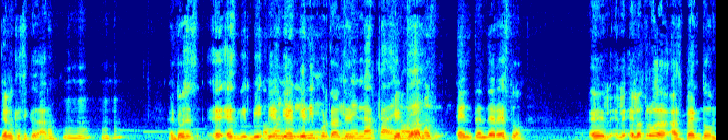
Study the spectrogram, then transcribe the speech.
de los que se quedaron. Entonces, e, es, bien, bien, importante que podamos entender esto. El, otro aspecto,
